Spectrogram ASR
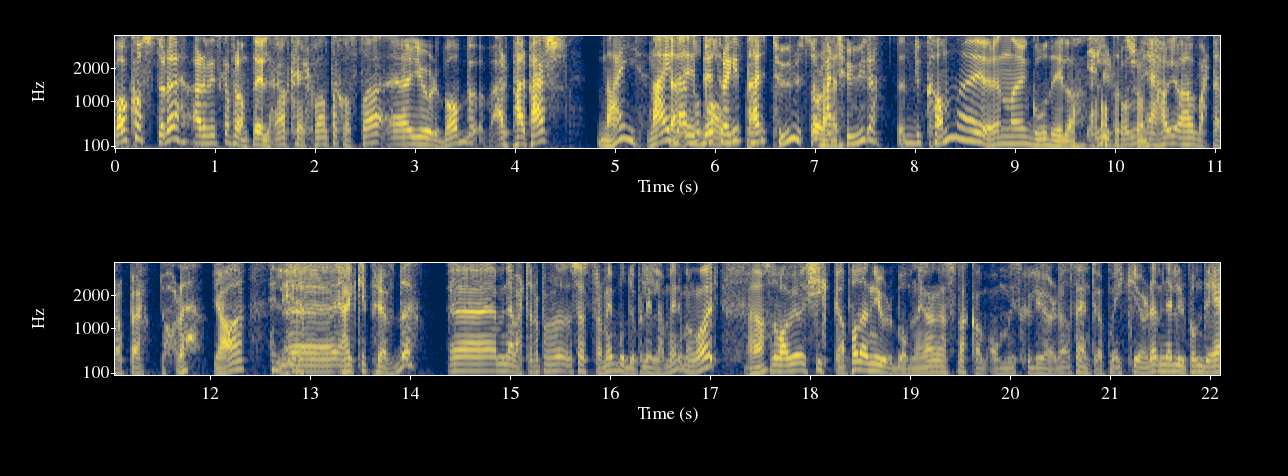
hva koster det, er det vi skal fram til? Ja, ok, Kvanta Costa. Uh, julebob. Er det per pers? Nei, Nei, det er det, tror jeg ikke. Per tur, står det per tur, ja. Så du kan eh, gjøre en eh, god deal, da. Jeg lurer på om Jeg har jo vært der oppe. Du har det? Ja. Eh, jeg har ikke prøvd det. men jeg har vært der oppe Søstera mi bodde jo på Lillehammer i mange år. Ja. Så da var vi og kikka på den julebommen en gang og snakka om om vi skulle gjøre det. Og så endte vi opp med å ikke gjøre det. Men jeg lurer på om det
